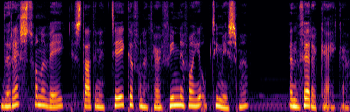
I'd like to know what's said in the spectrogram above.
De rest van de week staat in het teken van het hervinden van je optimisme en verder kijken.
